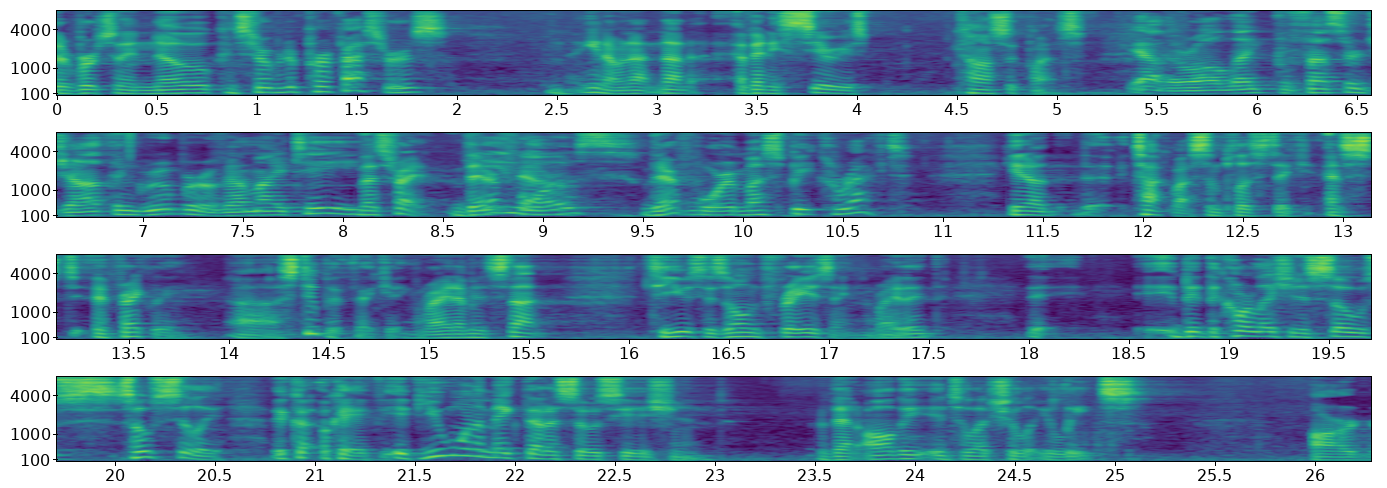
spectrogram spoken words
There are virtually no conservative professors, you know, not, not of any serious consequence. Yeah, they're all like Professor Jonathan Gruber of MIT. That's right. Therefore. Therefore, it must be correct. You know, talk about simplistic and, st- and frankly, uh, stupid thinking, right? I mean, it's not, to use his own phrasing, right? It, it, the, the, correlation is so so silly. Okay, if, if you want to make that association that all the intellectual elites are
